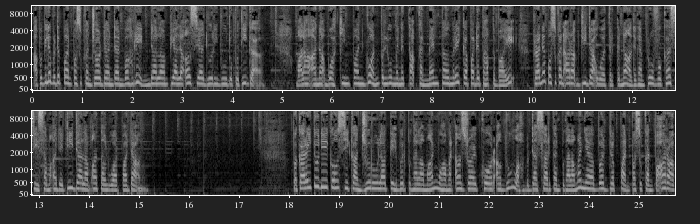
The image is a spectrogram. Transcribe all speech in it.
apabila berdepan pasukan Jordan dan Bahrain dalam Piala Asia 2023. Malah anak buah Kim Pan Gon perlu menetapkan mental mereka pada tahap terbaik kerana pasukan Arab didakwa terkenal dengan provokasi sama ada di dalam atau luar padang. Perkara itu dikongsikan jurulatih berpengalaman Muhammad Azrai Kor Abdullah berdasarkan pengalamannya berdepan pasukan Pak Arab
